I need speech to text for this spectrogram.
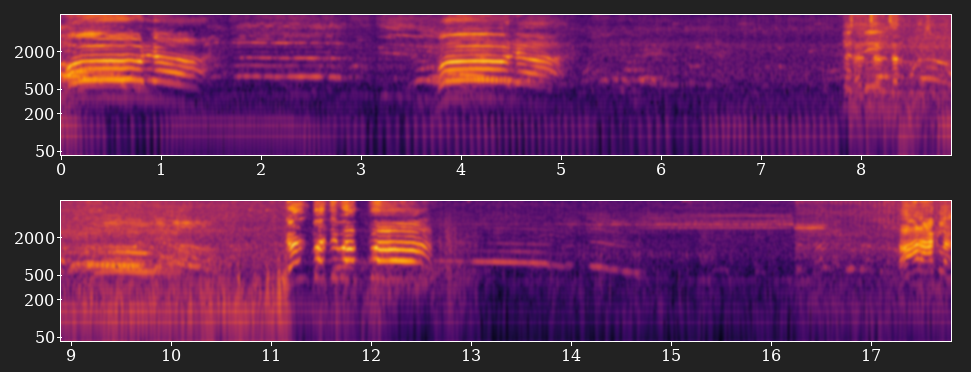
मोरया! मोरया! गणपती बाप्पा. हा लागला.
